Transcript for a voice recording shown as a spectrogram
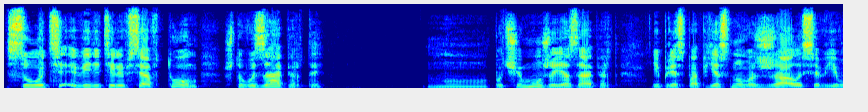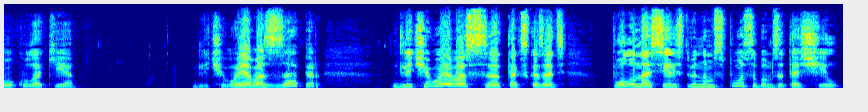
«Суть, видите ли, вся в том, что вы заперты». «Но почему же я заперт?» И пресс-папье снова сжалось в его кулаке. «Для чего я вас запер? Для чего я вас, так сказать, полунасильственным способом затащил?»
